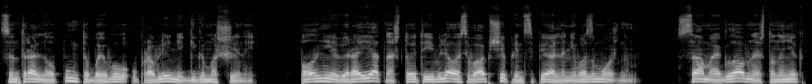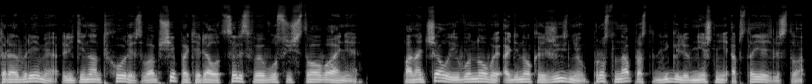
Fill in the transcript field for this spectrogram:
центрального пункта боевого управления гигамашиной. Вполне вероятно, что это являлось вообще принципиально невозможным. Самое главное, что на некоторое время лейтенант Хорис вообще потерял цель своего существования. Поначалу его новой одинокой жизнью просто-напросто двигали внешние обстоятельства.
